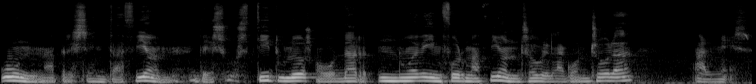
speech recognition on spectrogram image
una presentación de sus títulos o dar nueva información sobre la consola al mes.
